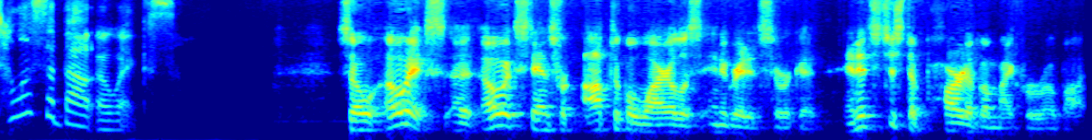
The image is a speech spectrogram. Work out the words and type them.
Tell us about OICs. So OICs, uh, OIC stands for Optical Wireless Integrated Circuit, and it's just a part of a microrobot.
